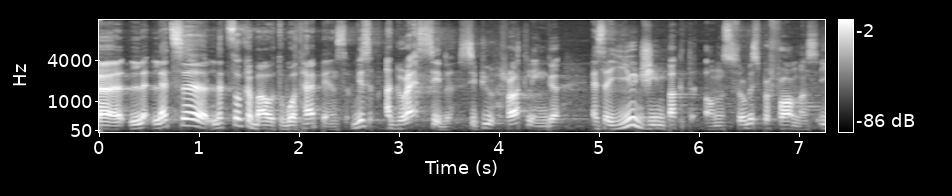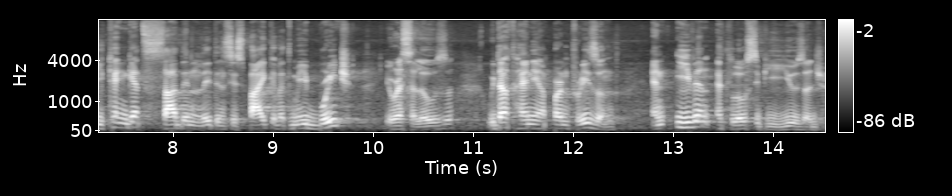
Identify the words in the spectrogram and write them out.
uh, let's, uh, let's talk about what happens. This aggressive CPU throttling has a huge impact on service performance. You can get sudden latency spike that may breach your SLOs without any apparent reason, and even at low CPU usage.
